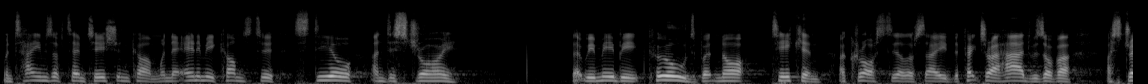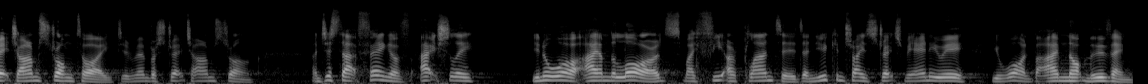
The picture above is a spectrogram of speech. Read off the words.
when times of temptation come, when the enemy comes to steal and destroy, that we may be pulled but not taken across to the other side. The picture I had was of a, a Stretch Armstrong toy. Do you remember Stretch Armstrong? And just that thing of actually, you know what? I am the Lord's, my feet are planted, and you can try and stretch me any way you want, but I'm not moving.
